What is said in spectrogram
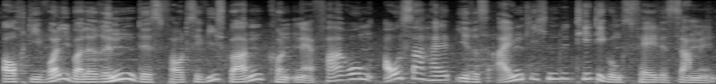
Auch die Volleyballerinnen des VC Wiesbaden konnten Erfahrung außerhalb ihres eigentlichen Betätigungsfeldes sammeln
